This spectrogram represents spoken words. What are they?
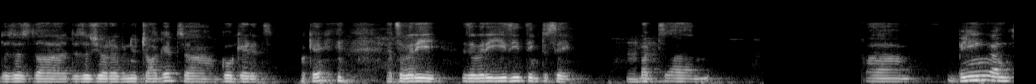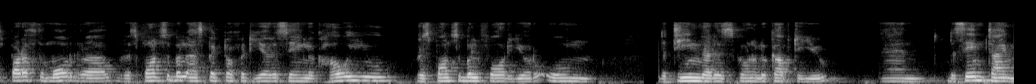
this is the this is your revenue target. Uh, go get it. Okay, that's a very it's a very easy thing to say, Mhm. but um, um, being and part of the more uh, responsible aspect of it here is saying, look, how are you responsible for your own, the team that is going to look after you, and at the same time,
